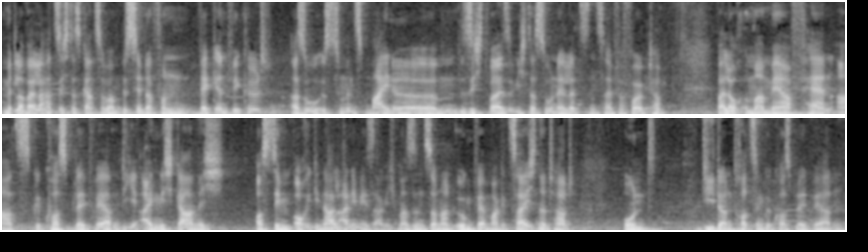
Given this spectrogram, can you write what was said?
Mittlerweile hat sich das Ganze aber ein bisschen davon wegentwickelt. Also ist zumindest meine ähm, Sichtweise, wie ich das so in der letzten Zeit verfolgt habe. Weil auch immer mehr Fanarts gecosplayt werden, die eigentlich gar nicht aus dem Original-Anime, sage ich mal, sind, sondern irgendwer mal gezeichnet hat und die dann trotzdem gecosplayt werden.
